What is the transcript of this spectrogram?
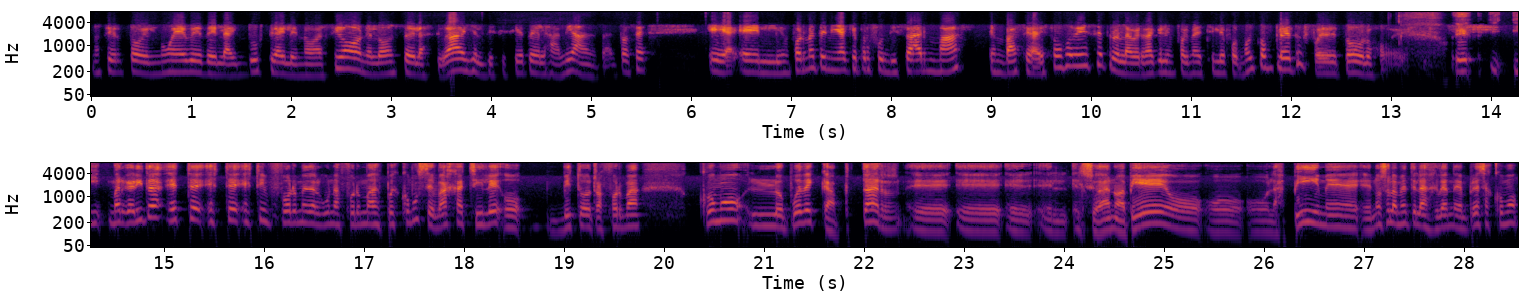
¿no es cierto?, el 9 de la industria y la innovación, el 11 de las ciudades y el 17 de las alianzas. Entonces, eh, el informe tenía que profundizar más en base a esos ODS, pero la verdad que el informe de Chile fue muy completo y fue de todos los ODS. Eh, y, Margarita, este, este, este informe de alguna forma después, ¿cómo se baja Chile o, visto de otra forma, cómo lo puede captar eh, el, ciudadano a pie o, las pymes, no solamente las grandes empresas, cómo,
